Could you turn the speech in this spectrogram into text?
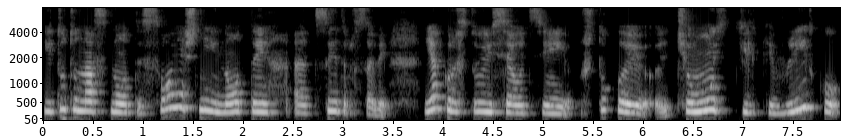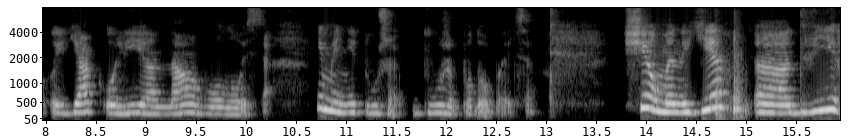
і тут у нас ноти соняшні ноти е, цитрусові. Я користуюся цією штукою чомусь тільки влітку, як олія на волосся. І мені дуже-дуже подобається. Ще у мене є е, дві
